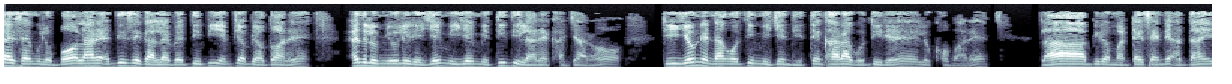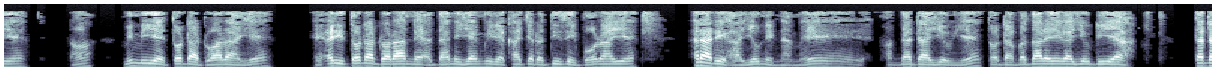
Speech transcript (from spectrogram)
တိုက်ဆိုင်မှုလို့ပေါ်လာတဲ့အသိစိတ်ကလည်းပဲတည်ပြီးရင်ပျောက်ပျောက်သွားတယ် အဲ့ဒီလိုမျိုးလေးတွေရိပ်မိရိပ်မိတိတိလာတဲ့ခါကျတော့ဒီယုံနဲ့နာကိုသိမိခြင်းဒီသင်္ခါရကိုသိတယ်လို့ခေါ်ပါတယ်လာပြီးတော့မှတိုက်ဆိုင်တဲ့အတန်းရဲ့နော်မိမိရဲ့သောတာဒွါရရဲ့အဲ့ဒီသောတာဒွါရနဲ့အတန်းနဲ့ရိုက်မိတဲ့ခါကျတော့သိစိတ်ဘောရရဲ့အဲ့ဒါတွေဟာယုံနဲ့နာမယ်တဲ့နော်တတ္တယုတ်ရဲ့သောတာပတ္တရေကယုတ်တရားတတ္တ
